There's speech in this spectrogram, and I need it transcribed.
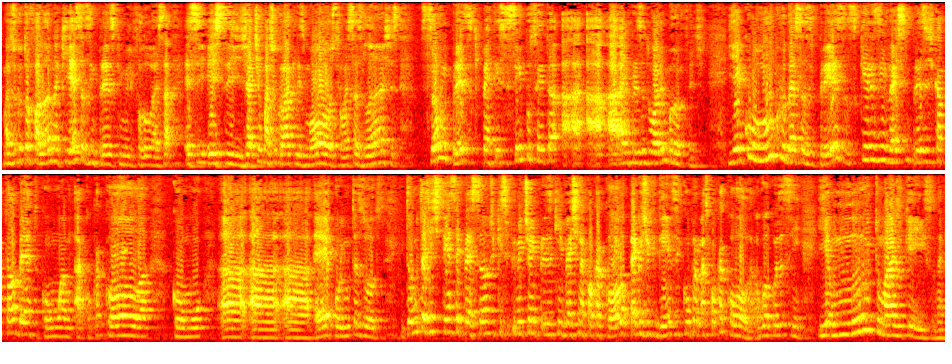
Mas o que eu estou falando é que essas empresas que ele falou, essa, esse, esse jatinho particular que eles mostram, essas lanchas, são empresas que pertencem 100% à empresa do Warren Buffett. E é com o lucro dessas empresas que eles investem em empresas de capital aberto, como a Coca-Cola, como a, a, a Apple e muitas outras. Então muita gente tem essa impressão de que simplesmente é uma empresa que investe na Coca-Cola, pega os dividendos e compra mais Coca-Cola, alguma coisa assim. E é muito mais do que isso. Né?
